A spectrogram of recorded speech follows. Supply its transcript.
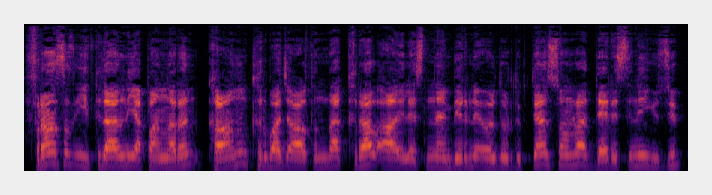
Fransız ihtilalini yapanların kanun kırbacı altında kral ailesinden birini öldürdükten sonra derisini yüzüp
